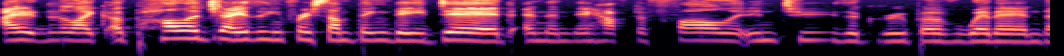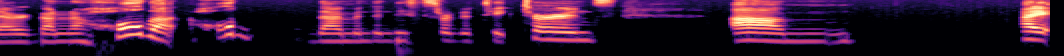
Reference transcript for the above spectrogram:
i like apologizing for something they did and then they have to fall into the group of women that are going to hold on, hold them and then they sort of take turns um i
